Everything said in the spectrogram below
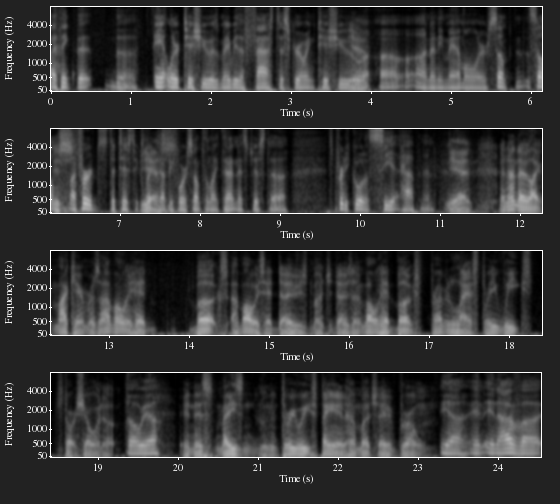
I think that the antler tissue is maybe the fastest growing tissue Yeah. uh, on any mammal or something. Some It's- I've heard statistics like that before, something like that, and it's just uh, it's pretty cool to see it happening. Yeah, and I know like my cameras, I've only had bucks. I've always had does, a bunch of does. I've only had bucks probably the last three weeks start showing up Oh yeah. in this amazing in a three week span. How much they have grown. Yeah, and, and I've uh,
